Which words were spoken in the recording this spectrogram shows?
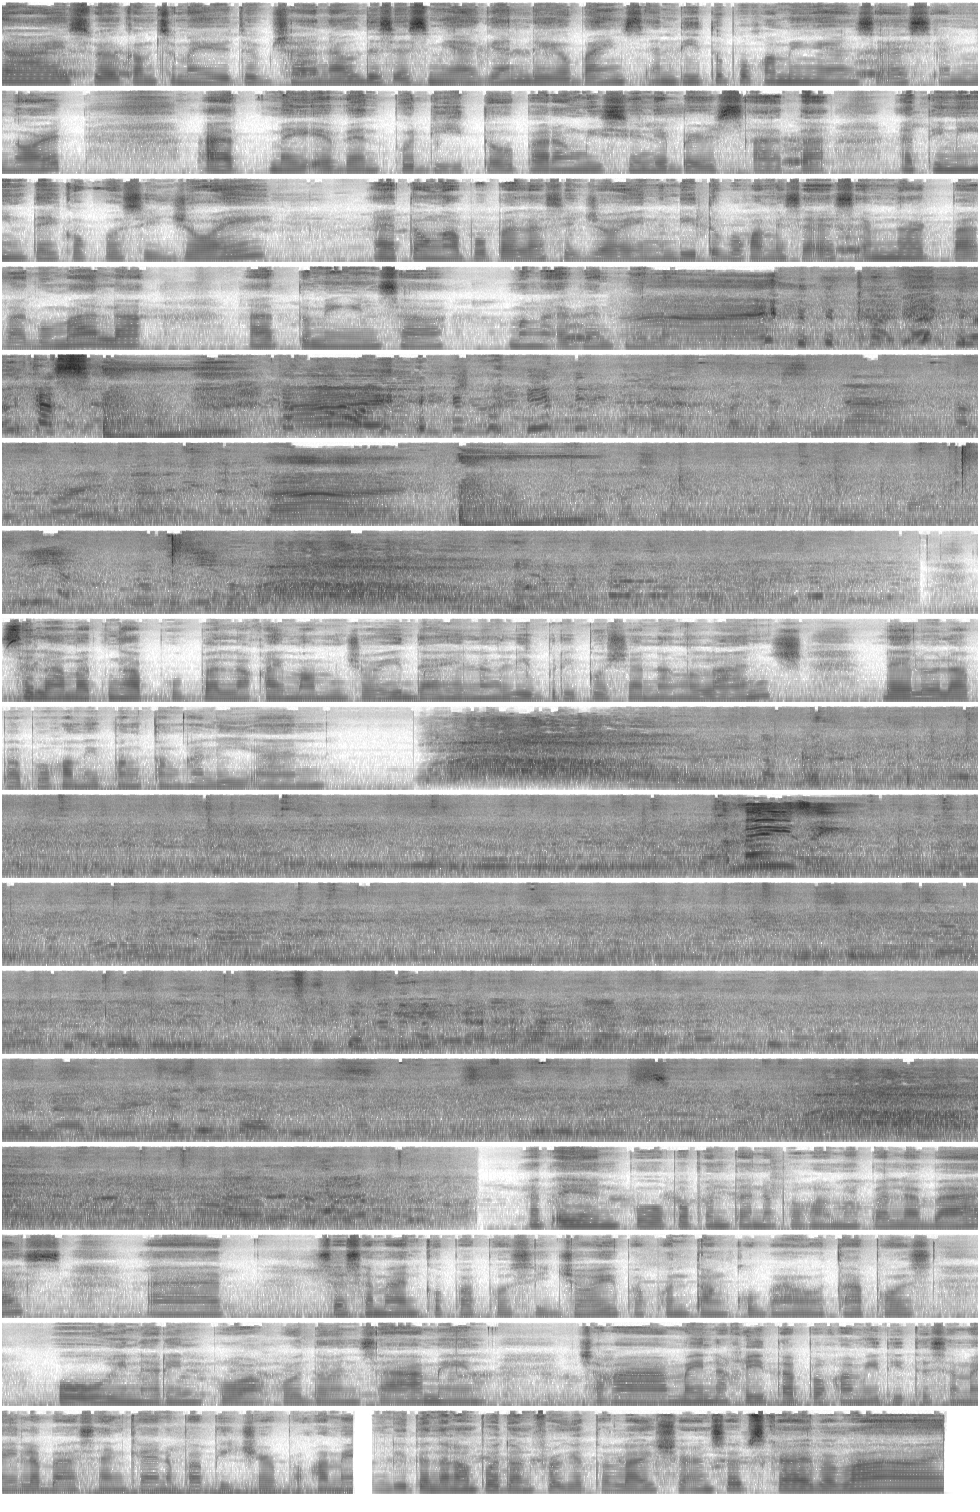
guys! Welcome to my YouTube channel. This is me again, Leo Bynes. Andito po kami ngayon sa SM North at may event po dito, parang Miss Universe ata. At hinihintay ko po si Joy. Eto nga po pala si Joy. Nandito po kami sa SM North para gumala at tumingin sa mga event nila. Pangasinan, California. Hi! Tapos yung, ano, tapos ibang Salamat nga po pala kay Ma'am Joy dahil lang libre po siya ng lunch dahil wala pa po kami pang tanghalian. Quezon Province. Universe. At ayan po, papunta na po kami palabas at sasamahan ko pa po si Joy papuntang Cubao tapos uuwi na rin po ako doon sa amin. Tsaka may nakita po kami dito sa may labasan kaya napapicture po kami. Dito na lang po, don't forget to like, share, and subscribe. Bye-bye!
